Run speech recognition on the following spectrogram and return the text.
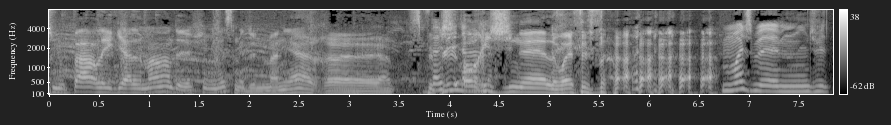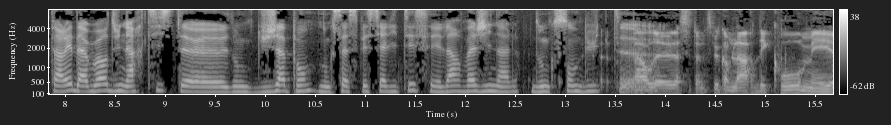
tu nous parles également de féminisme, mais d'une manière euh, un petit peu plus originelle. Ouais, c'est ça. Moi, je vais, je vais te parler d'abord d'une artiste euh, donc du Japon. Donc sa spécialité, c'est l'art vaginal. Donc son but, parle, c'est un petit peu comme l'art déco, mais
